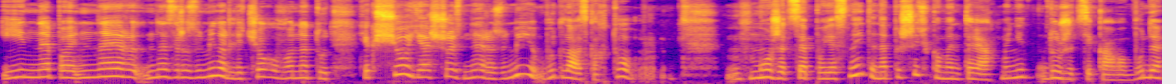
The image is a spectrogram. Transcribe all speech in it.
І не, не, не зрозуміло, для чого вона тут. Якщо я щось не розумію, будь ласка, хто може це пояснити, напишіть в коментарях. Мені дуже цікаво буде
